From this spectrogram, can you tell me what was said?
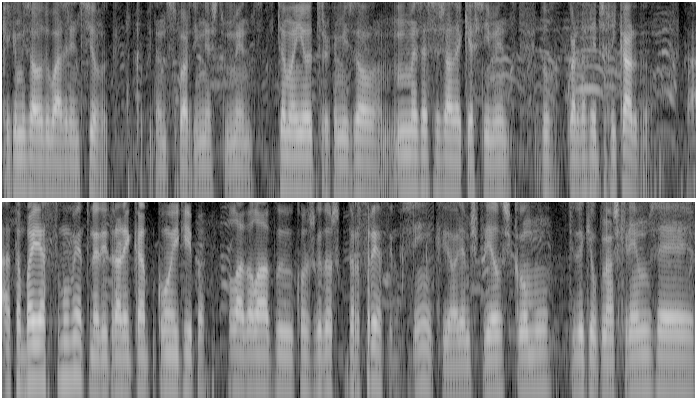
que é a camisola do Adriano Silva, que é capitão do Sporting neste momento. E também outra camisola, mas essa já de aquecimento, do guarda-redes Ricardo. Há também esse momento né, de entrar em campo com a equipa, lado a lado com os jogadores de referência. É? Sim, que olhamos para eles como tudo aquilo que nós queremos é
